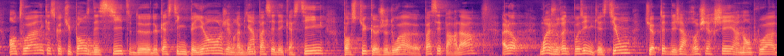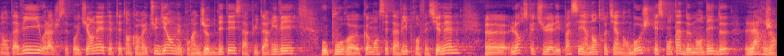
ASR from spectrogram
« Antoine, qu'est-ce que tu penses des sites de, casting payants? J'aimerais bien passer des castings. Penses-tu que je dois euh, passer par là ?» Alors, moi, je voudrais te poser une question. Tu as peut-être déjà recherché un emploi dans ta vie. Voilà, je ne sais pas où tu en es. Tu es peut-être encore étudiant, mais pour un job d'été, ça a pu t'arriver ou pour euh, commencer ta vie professionnelle. Euh, lorsque tu es allé passer un entretien d'embauche, est-ce qu'on t'a demandé de l'argent?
